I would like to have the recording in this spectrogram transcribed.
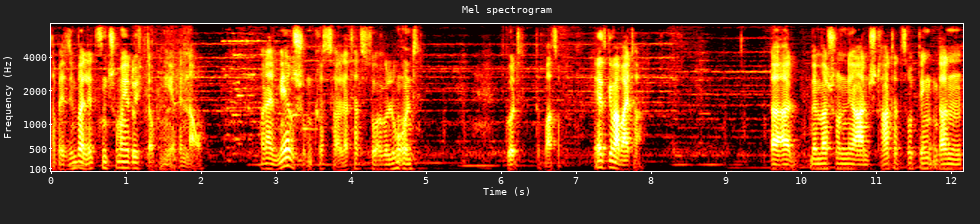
Dabei sind wir letztens schon mal hier durchgelaufen. Hier genau. Und ein Meeresschuppenkristall, das hat sich sogar gelohnt. Gut, das war's auch. Jetzt gehen wir weiter. Äh, wenn wir schon ja an Strata zurückdenken, dann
